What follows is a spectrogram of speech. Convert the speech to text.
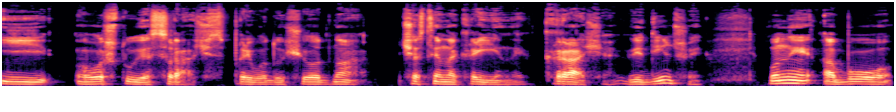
і влаштує срач з приводу, що одна частина країни краща від іншої, вони або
